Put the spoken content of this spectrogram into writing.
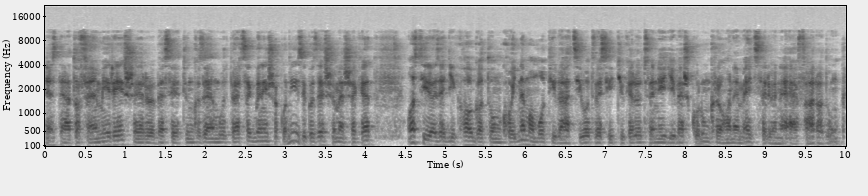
Ez tehát a felmérés, erről beszéltünk az elmúlt percekben, és akkor nézzük az SMS-eket. Azt írja az egyik hallgatónk, hogy nem a motivációt veszítjük el 54 éves korunkra, hanem egyszerűen elfáradunk.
